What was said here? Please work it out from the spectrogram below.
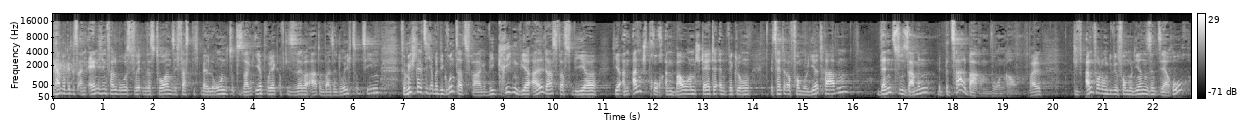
In Hamburg gibt es einen ähnlichen Fall, wo es für Investoren sich fast nicht mehr lohnt, sozusagen ihr Projekt auf dieselbe Art und Weise durchzuziehen. Für mich stellt sich aber die Grundsatzfrage, wie kriegen wir all das, was wir hier an Anspruch an Bauen, Städteentwicklung etc. formuliert haben, denn zusammen mit bezahlbarem Wohnraum. Weil die Anforderungen, die wir formulieren, sind sehr hoch.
